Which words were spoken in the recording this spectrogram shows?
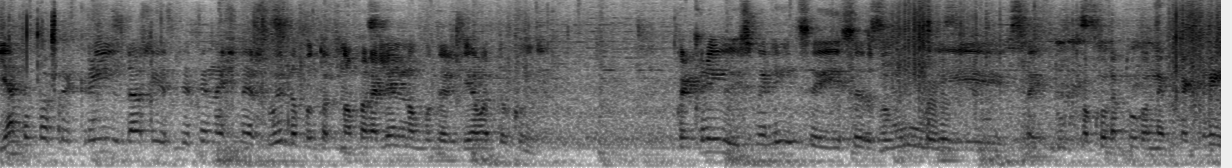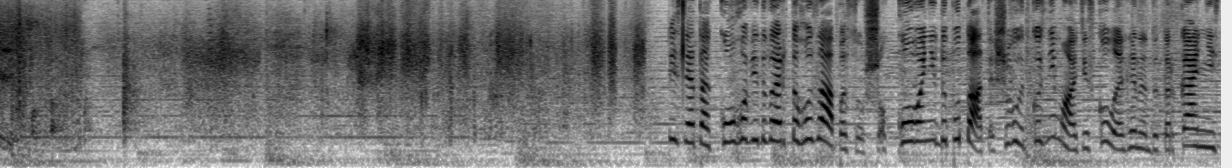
Я тебе прикрию, навіть якщо ти почнеш видобуток, но паралельно будеш робити документи. Прикрию і з міліції, і з СБУ, і все. Прокуратура не прикриє поки. Після такого відвертого запису шоковані депутати швидко знімають із колеги недоторканність.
